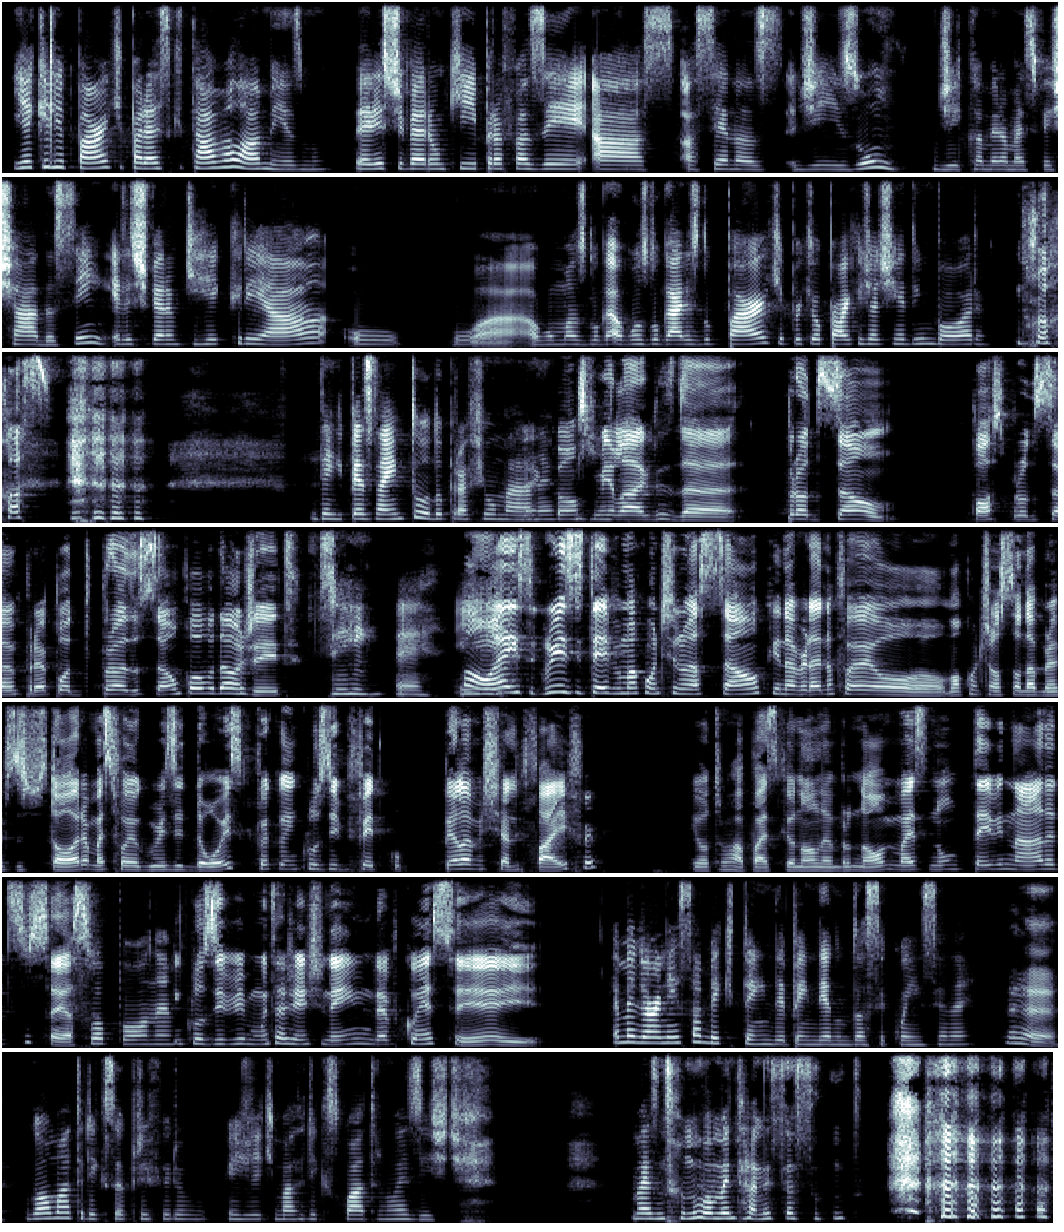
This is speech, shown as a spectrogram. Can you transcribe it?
E aquele parque parece que tava lá mesmo. Eles tiveram que ir pra fazer as, as cenas de zoom, de câmera mais fechada, assim. Eles tiveram que recriar o, o, a- algumas lugar, alguns lugares do parque, porque o parque já tinha ido embora. Nossa. Tem que pensar em tudo pra filmar, É, né? com os milagres da produção, pós-produção e pré-produção, o povo dá um jeito. Sim, é. E- Bom, é isso. Greasy teve uma continuação, que na verdade não foi o- uma continuação da Bram's história, mas foi o Greasy 2, que foi inclusive feito pela Michelle Pfeiffer e outro rapaz que eu não lembro o nome, mas não teve nada de sucesso. Flopou, né? Inclusive, muita gente nem deve conhecer e... É melhor nem saber que tem, dependendo da sequência, né? É. Igual Matrix, eu prefiro fingir que Matrix 4 não existe. Mas não, não vamos entrar nesse assunto.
